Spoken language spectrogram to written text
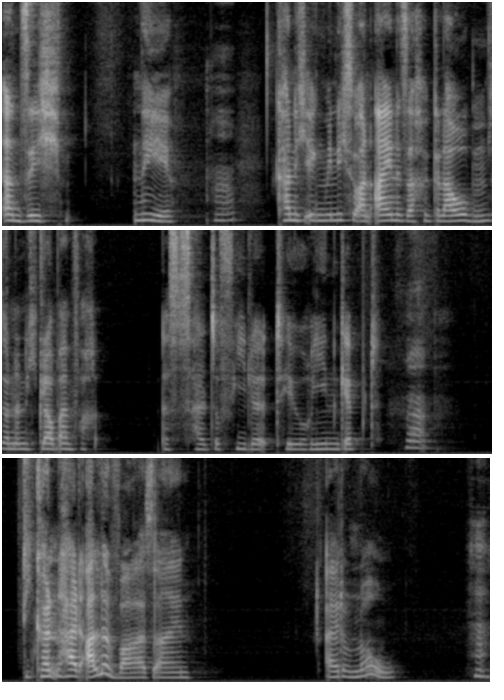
an sich, nee, Ja. kann ich irgendwie nicht so an eine Sache glauben, sondern ich glaube einfach, dass es halt so viele Theorien gibt. ja. Die könnten halt alle wahr sein. I don't know. Hm.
